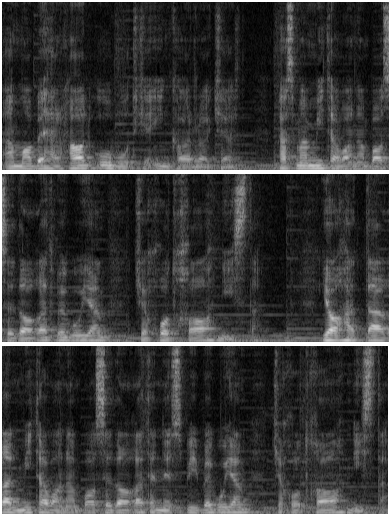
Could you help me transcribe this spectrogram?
اما به هر حال او بود که این کار را کرد. پس من می توانم با صداقت بگویم که خودخواه نیستم. یا حداقل می توانم با صداقت نسبی بگویم که خودخواه نیستم.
